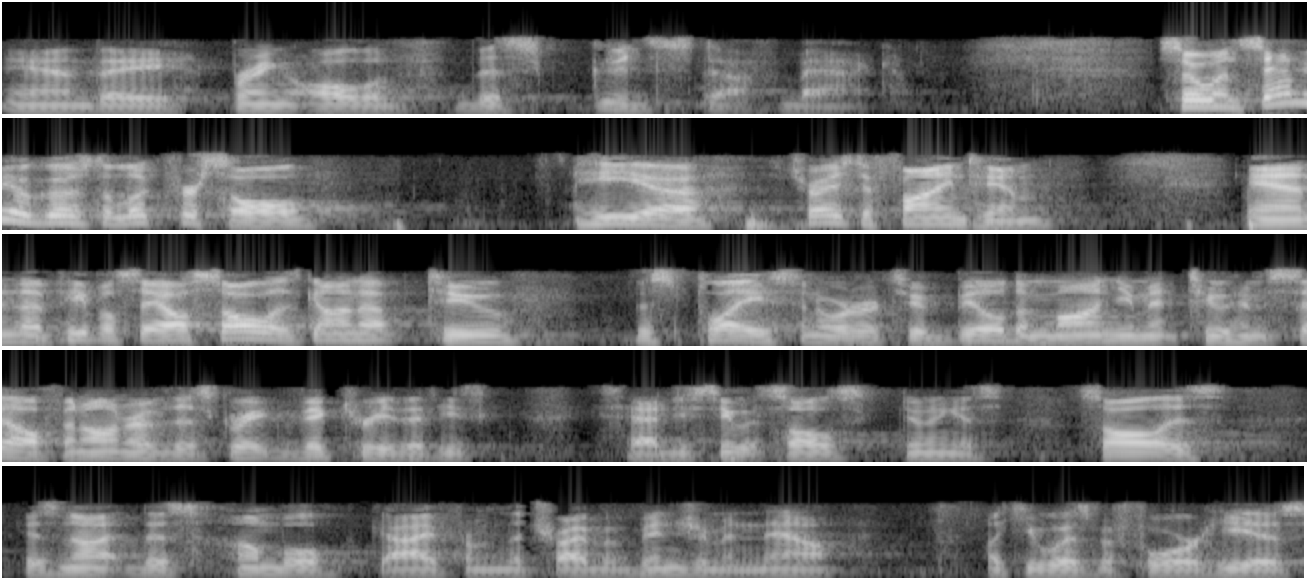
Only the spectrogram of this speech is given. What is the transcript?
and they bring all of this good stuff back. So when Samuel goes to look for Saul, he uh, tries to find him, and the people say, Oh, Saul has gone up to this place in order to build a monument to himself in honor of this great victory that he's, he's had. You see what Saul's doing is Saul is, is not this humble guy from the tribe of Benjamin now, like he was before. He is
